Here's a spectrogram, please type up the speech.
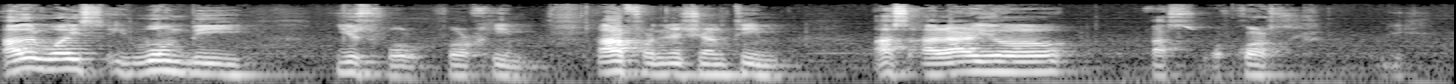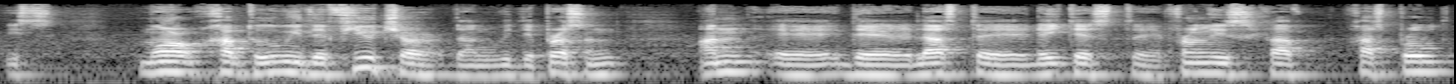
otherwise it won't be useful for him or for the national team. As Alario, as of course, it's more have to do with the future than with the present. And uh, the last uh, latest uh, friendlies have has proved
